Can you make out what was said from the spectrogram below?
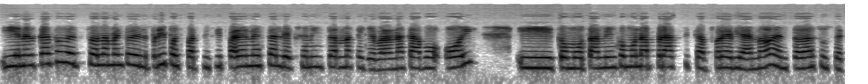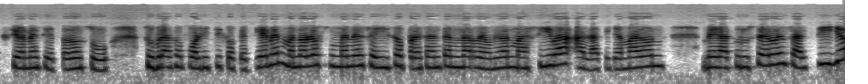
y en el caso de solamente del PRI, pues participar en esta elección interna que llevarán a cabo hoy y como también como una práctica previa, ¿no? En todas sus secciones y en todo su, su brazo político que tienen. Manolo Jiménez se hizo presente en una reunión a la que llamaron Megacrucero en Saltillo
